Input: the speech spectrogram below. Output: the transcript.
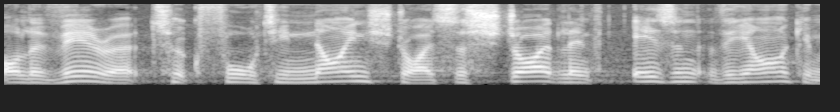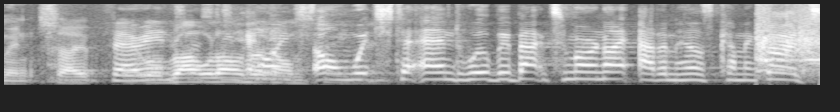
Oliveira took 49 strides. The stride length isn't the argument, so very it will roll interesting on and points on. on which to end. We'll be back tomorrow night. Adam Hills coming. That's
